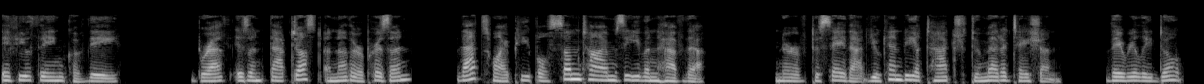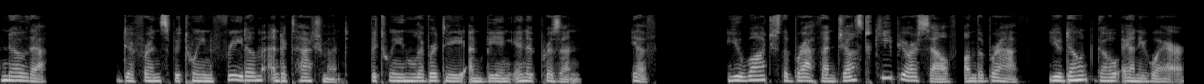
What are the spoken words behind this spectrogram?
If you think of the breath, isn't that just another prison? That's why people sometimes even have the nerve to say that you can be attached to meditation. They really don't know the difference between freedom and attachment between liberty and being in a prison. If you watch the breath and just keep yourself on the breath, you don't go anywhere.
